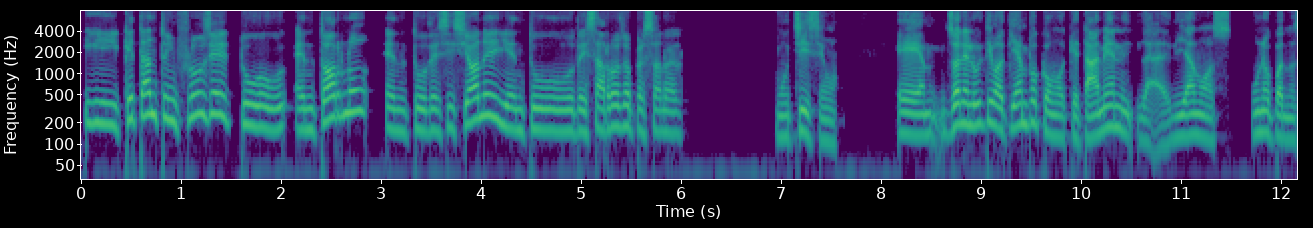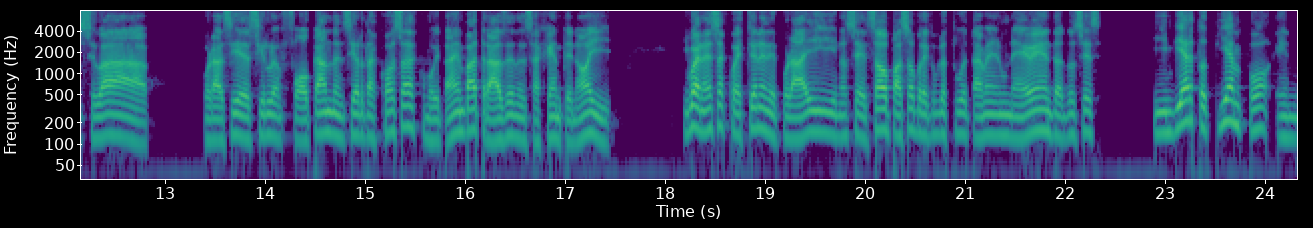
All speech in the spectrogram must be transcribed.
¿Y qué tanto influye tu entorno en tus decisiones y en tu desarrollo personal? Muchísimo. Eh, yo en el último tiempo como que también, digamos, uno cuando se va, por así decirlo, enfocando en ciertas cosas, como que también va de esa gente, ¿no? Y, y bueno, esas cuestiones de por ahí, no sé, el sábado pasado, por ejemplo, estuve también en un evento, entonces invierto tiempo en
